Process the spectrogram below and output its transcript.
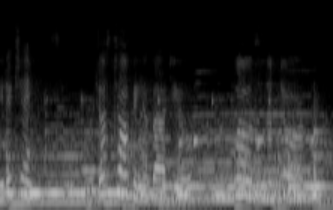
Peter Chambers, we were just talking about you. Close the door.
